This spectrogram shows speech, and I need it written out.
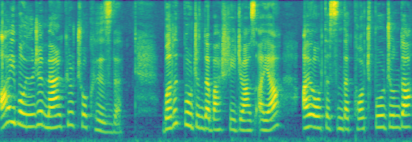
Ay boyunca Merkür çok hızlı. Balık burcunda başlayacağız aya. Ay ortasında Koç burcunda,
